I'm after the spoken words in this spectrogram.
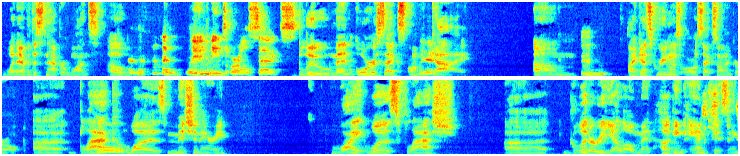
whatever the snapper wants. Oh, Blue means oral sex. blue meant oral sex on a guy. Um, Mhm. I guess green was oral sex on a girl. Uh, black Oh. was missionary. White was flash. Uh, glittery yellow meant hugging and kissing.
